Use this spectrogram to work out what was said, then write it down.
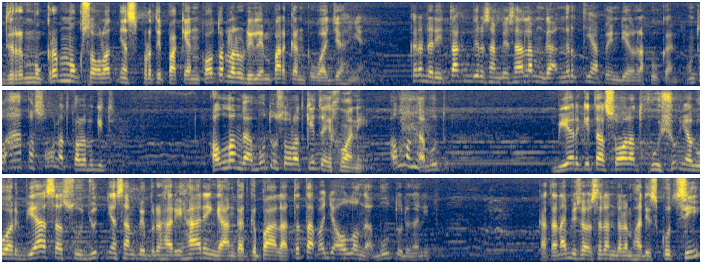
diremuk-remuk sholatnya seperti pakaian kotor lalu dilemparkan ke wajahnya. Karena dari takbir sampai salam nggak ngerti apa yang dia lakukan. Untuk apa sholat kalau begitu? Allah nggak butuh sholat kita ikhwani. Allah nggak butuh. Biar kita sholat khusyuknya luar biasa, sujudnya sampai berhari-hari nggak angkat kepala, tetap aja Allah nggak butuh dengan itu. Kata Nabi SAW dalam hadis Qudsi,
